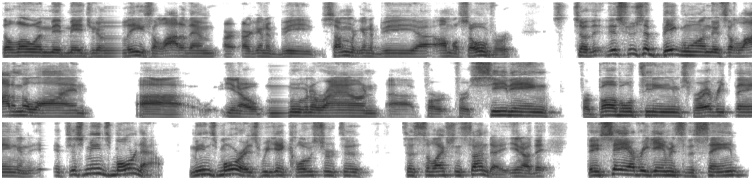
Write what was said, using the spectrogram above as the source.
the low and mid major leagues. A lot of them are, are going to be, some are going to be uh, almost over. So th- this was a big one. There's a lot on the line, uh, you know, moving around uh, for for seating, for bubble teams, for everything, and it, it just means more now. It means more as we get closer to to Selection Sunday. You know, they they say every game is the same.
